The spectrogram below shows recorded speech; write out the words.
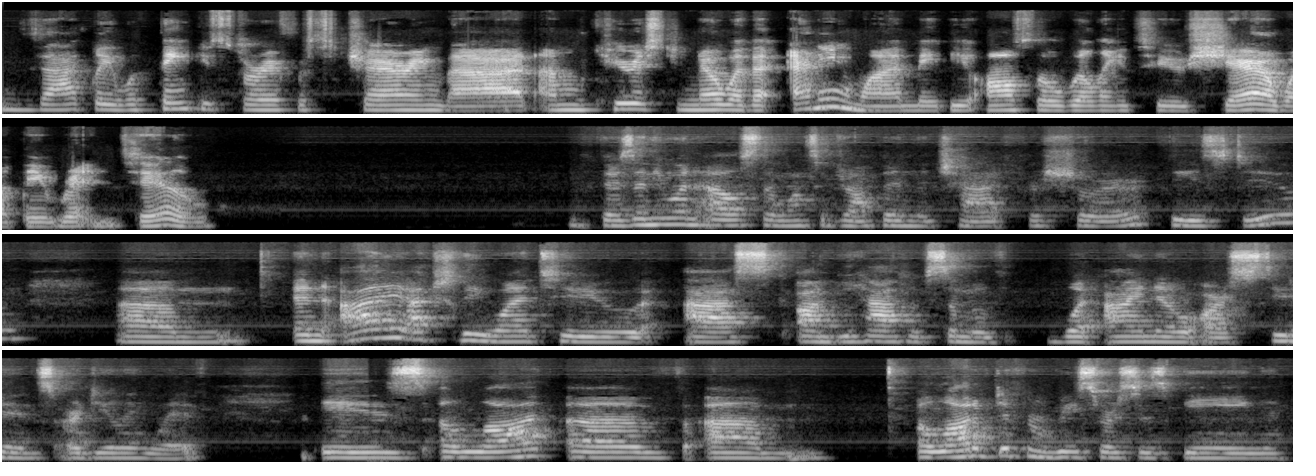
Exactly. Well, thank you, Story, for sharing that. I'm curious to know whether anyone may be also willing to share what they've written too. If there's anyone else that wants to drop it in the chat, for sure, please do. Um, and I actually want to ask on behalf of some of what I know our students are dealing with is a lot of um, a lot of different resources being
